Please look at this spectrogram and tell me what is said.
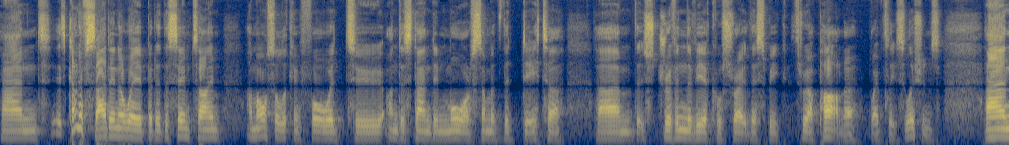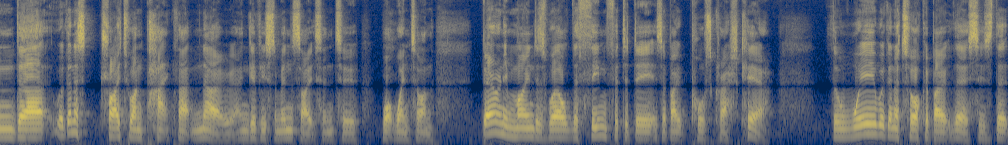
And it's kind of sad in a way, but at the same time, I'm also looking forward to understanding more some of the data um, that's driven the vehicles throughout this week through our partner, Webfleet Solutions. And uh, we're going to try to unpack that now and give you some insights into what went on. Bearing in mind as well, the theme for today is about post-crash care. The way we're going to talk about this is that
